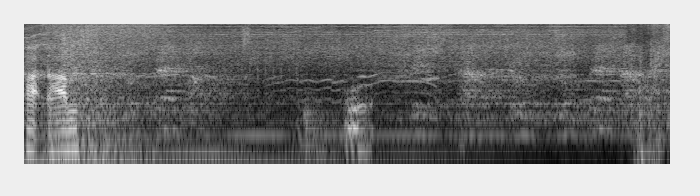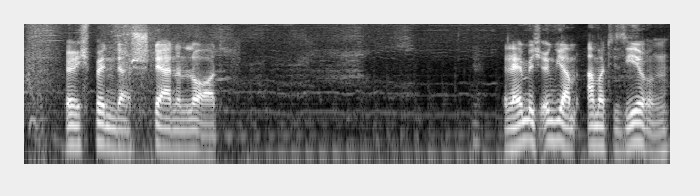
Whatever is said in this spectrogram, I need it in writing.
Partner haben. Ich bin der Sternenlord. Er mich irgendwie am amatisieren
